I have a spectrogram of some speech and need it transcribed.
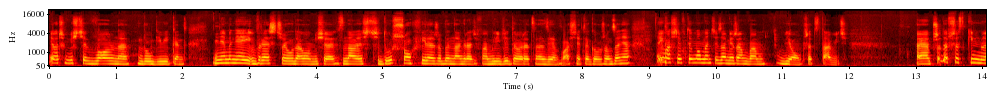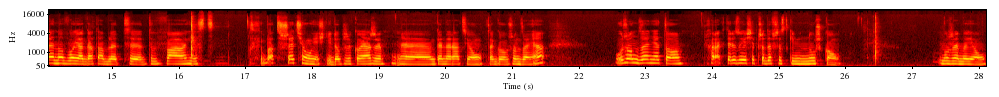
i oczywiście wolny, długi weekend. Niemniej wreszcie udało mi się znaleźć dłuższą chwilę, żeby nagrać Wam wideo recenzję właśnie tego urządzenia i właśnie w tym momencie zamierzam Wam ją przedstawić. E, Przede wszystkim Lenovo Yoga Tablet 2 jest chyba trzecią, jeśli dobrze kojarzę, e, generacją tego urządzenia. Urządzenie to charakteryzuje się przede wszystkim nóżką. Możemy ją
